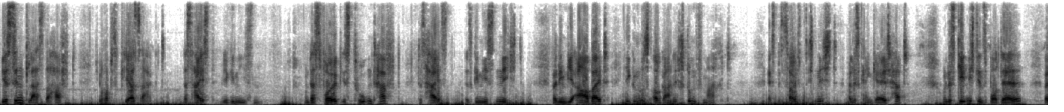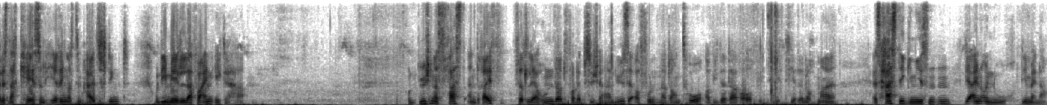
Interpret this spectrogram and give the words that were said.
wir sind lasterhaft, wie Robespierre sagt, das heißt, wir genießen. Und das Volk ist tugendhaft, das heißt, es genießt nicht, weil ihm die Arbeit die Genussorgane stumpf macht. Es besäuft sich nicht, weil es kein Geld hat, und es geht nicht ins Bordell, weil es nach Käse und Hering aus dem Hals stinkt und die Mädel davor einen Ekel haben und Büchners fast ein Dreivierteljahrhundert vor der Psychoanalyse erfundener Danton erwidert darauf, ich zitiere nochmal, es hasst die Genießenden wie ein Eunuch, die Männer.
